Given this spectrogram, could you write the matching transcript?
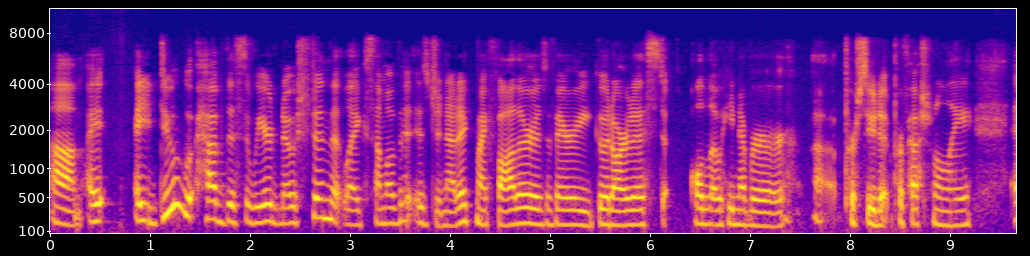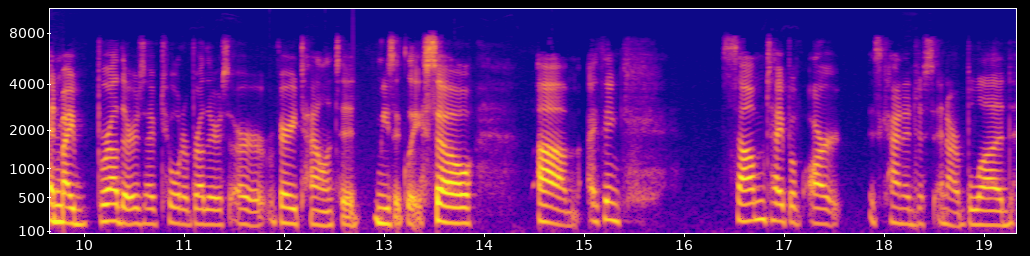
Um, I I do have this weird notion that like some of it is genetic. My father is a very good artist, although he never uh, pursued it professionally. And my brothers, I have two older brothers, are very talented musically. So um, I think some type of art is kind of just in our blood,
